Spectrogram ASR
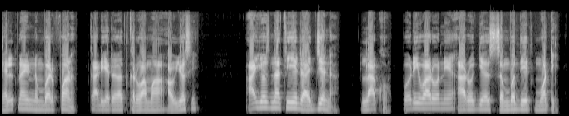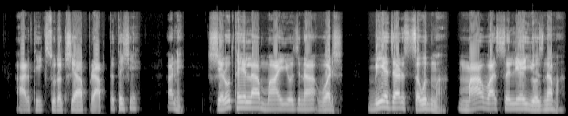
હેલ્પલાઇન નંબર પણ કાર્યરત કરવામાં આવ્યો છે. આ યોજનાથી રાજ્યના લાખો પરિવારોને આરોગ્ય સંબંધિત મોટી આર્થિક સુરક્ષા પ્રાપ્ત થશે અને શરૂ થયેલા મા યોજના વર્ષ બે હજાર ચૌદમાં મા વાત્સલ્ય યોજનામાં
